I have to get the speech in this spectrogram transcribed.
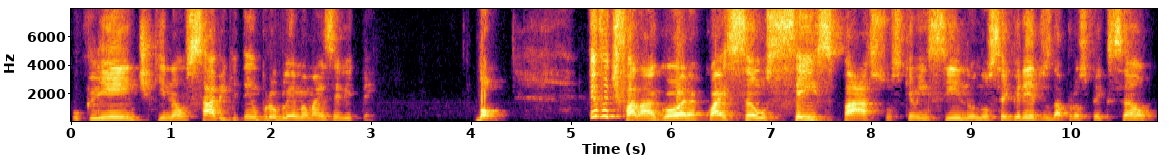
O cliente que não sabe que tem um problema, mas ele tem. Bom, eu vou te falar agora quais são os seis passos que eu ensino nos segredos da prospecção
